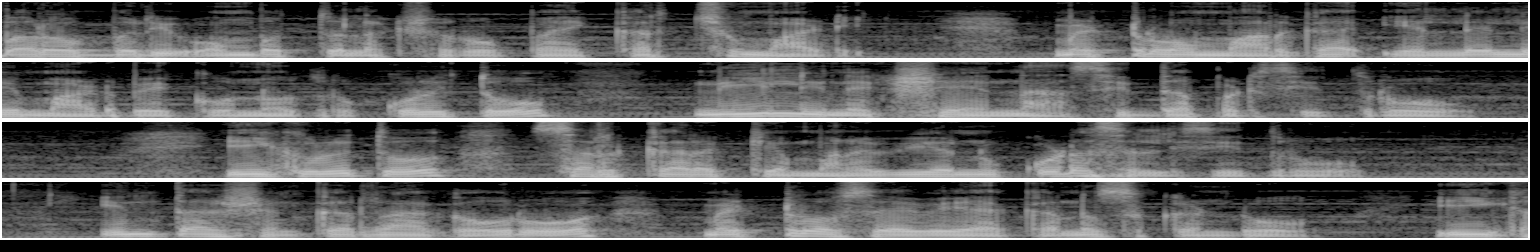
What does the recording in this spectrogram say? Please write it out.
ಬರೋಬ್ಬರಿ ಒಂಬತ್ತು ಲಕ್ಷ ರೂಪಾಯಿ ಖರ್ಚು ಮಾಡಿ ಮೆಟ್ರೋ ಮಾರ್ಗ ಎಲ್ಲೆಲ್ಲಿ ಮಾಡಬೇಕು ಅನ್ನೋದ್ರ ಕುರಿತು ನೀಲಿ ನಕ್ಷೆಯನ್ನು ಸಿದ್ಧಪಡಿಸಿದ್ರು. ಈ ಕುರಿತು ಸರ್ಕಾರಕ್ಕೆ ಮನವಿಯನ್ನು ಕೂಡ ಸಲ್ಲಿಸಿದರು. ಇಂಥ ಶಂಕರ್ನಾಗ್ ಅವರು ಮೆಟ್ರೋ ಸೇವೆಯ ಕನಸು ಕಂಡು ಈಗ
